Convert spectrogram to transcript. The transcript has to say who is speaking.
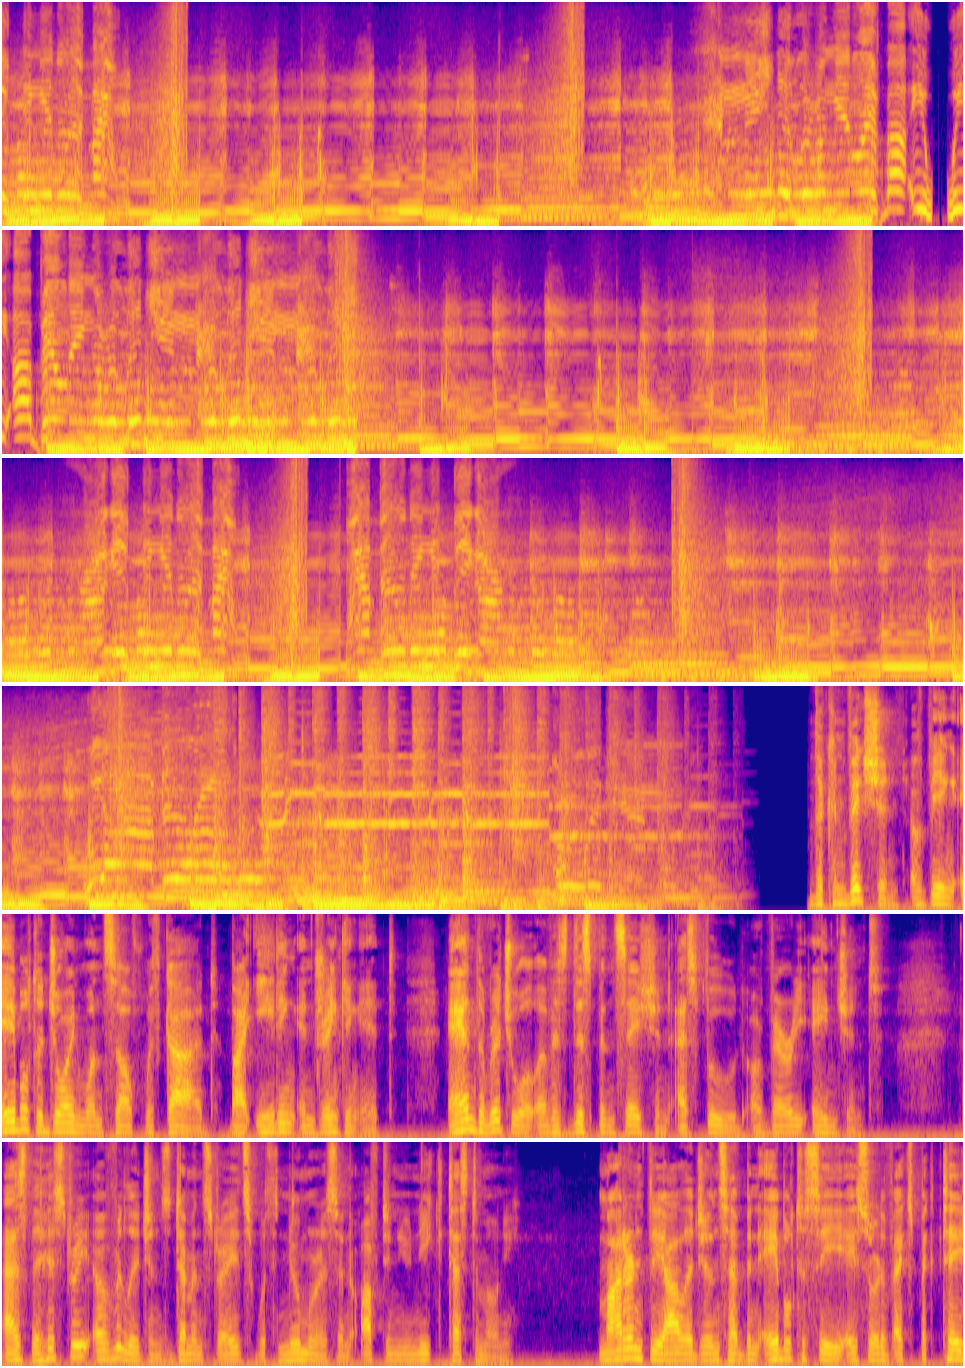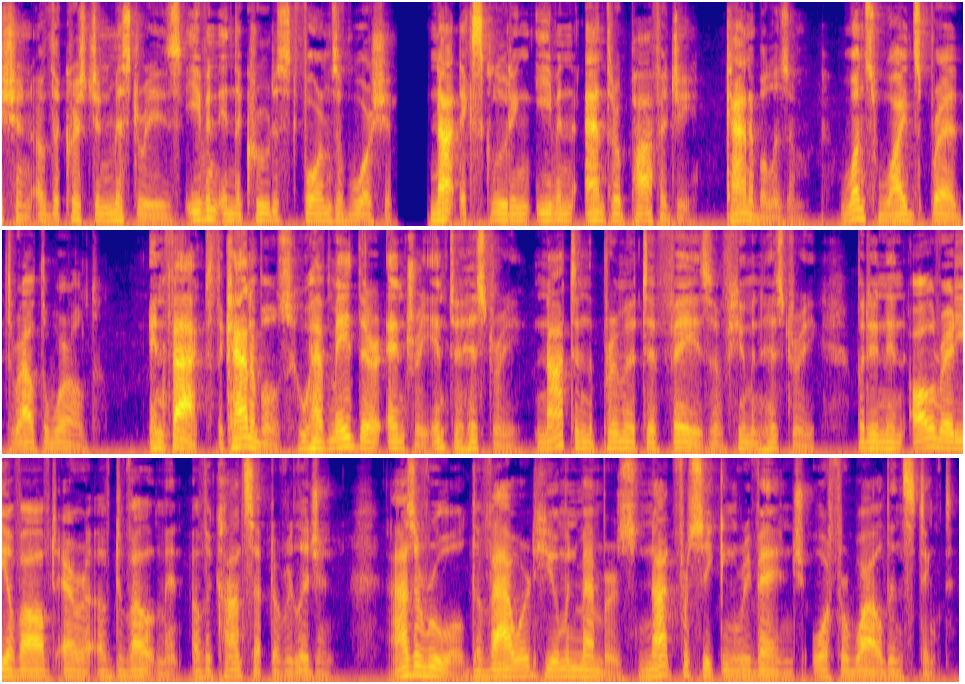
Speaker 1: Out. We are building a religion, religion, religion. We are building it bigger.
Speaker 2: Conviction of being able to join oneself with God by eating and drinking it, and the ritual of his dispensation as food are very ancient. As the history of religions demonstrates with numerous and often unique testimony. Modern theologians have been able to see a sort of expectation of the Christian mysteries even in the crudest forms of worship, not excluding even anthropophagy, cannibalism, once widespread throughout the world. In fact, the cannibals who have made their entry into history, not in the primitive phase of human history, but in an already evolved era of development of the concept of religion, as a rule devoured human members not for seeking revenge or for wild instinct,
